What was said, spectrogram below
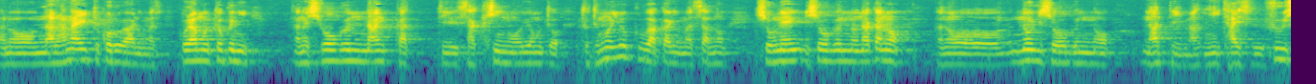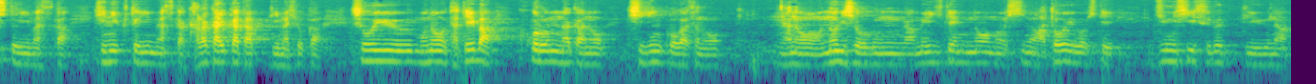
あの、ならないところがあります。これはもう特に、あの、将軍なんかっていう作品を読むと、とてもよくわかります。あの、少年、将軍の中の、あの、野木将軍のなんて言います、に対する風刺と言いますか、皮肉と言いますか、からかい方って言いましょうか、そういうものを、例えば、心の中の主人公がその、あの、野木将軍が明治天皇の死の後追いをして、殉死するっていうような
